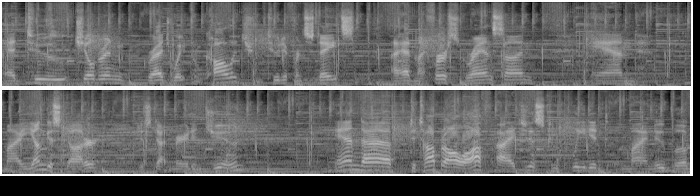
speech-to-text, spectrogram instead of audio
Had two children graduate from college from two different states. I had my first grandson, and my youngest daughter just got married in June. And uh, to top it all off, I just completed my new book,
